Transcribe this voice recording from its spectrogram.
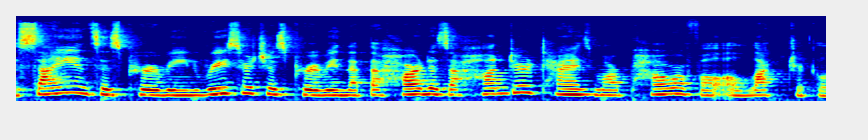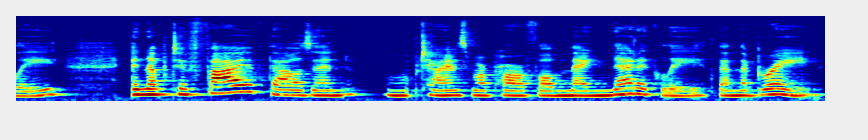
science is proving, research is proving that the heart is 100 times more powerful electrically and up to 5,000 times more powerful magnetically than the brain.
